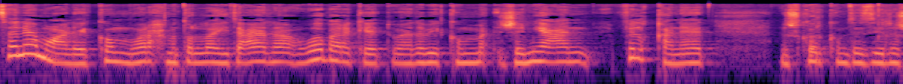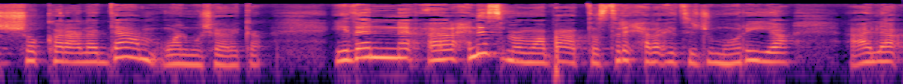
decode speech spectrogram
السلام عليكم ورحمة الله تعالى وبركاته. أهلا بكم جميعا في القناة. نشكركم جزيل الشكر على الدعم والمشاركة. إذا راح نسمع مع بعض تصريح رئيس الجمهورية على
